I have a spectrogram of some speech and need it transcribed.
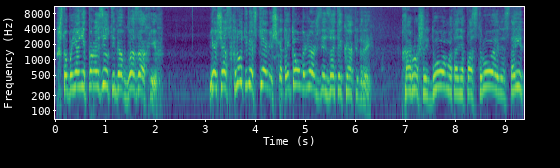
чтобы я не поразил тебя в глазах их. Я сейчас ткну тебе в темечко-то, и ты умрешь здесь за этой кафедрой. Хороший дом, вот они построили, стоит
